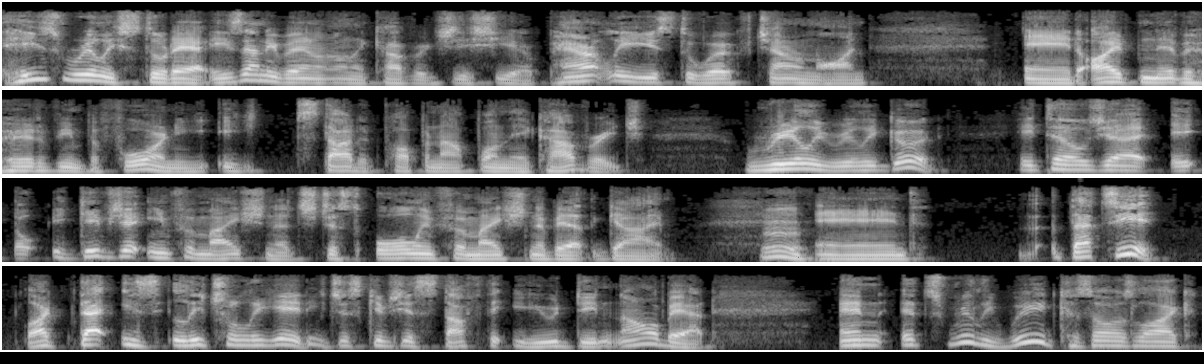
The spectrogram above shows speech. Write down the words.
he's really stood out. He's only been on the coverage this year. Apparently, he used to work for Channel Nine, and I've never heard of him before. And he, he started popping up on their coverage. Really, really good. He tells you, it, it gives you information. It's just all information about the game Mm. and th- that's it. Like that is literally it. He just gives you stuff that you didn't know about, and it's really weird because I was like,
